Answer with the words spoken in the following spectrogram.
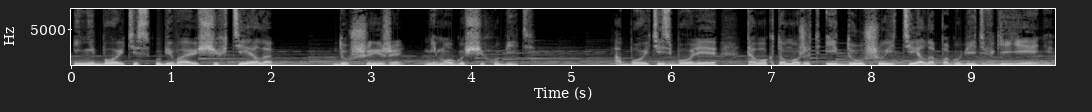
«И не бойтесь убивающих тело, души же, не могущих убить» а бойтесь более того, кто может и душу, и тело погубить в гиене.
